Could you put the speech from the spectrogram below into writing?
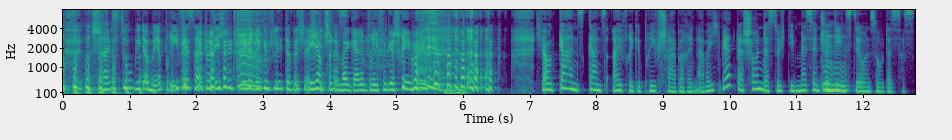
schreibst du wieder mehr Briefe, seit du dich mit Friederike Fleter beschäftigst? Ich habe schon immer gerne Briefe geschrieben. ich war eine ganz, ganz eifrige Briefschreiberin, aber ich merke da schon, dass durch die Messenger-Dienste mhm. und so, dass das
